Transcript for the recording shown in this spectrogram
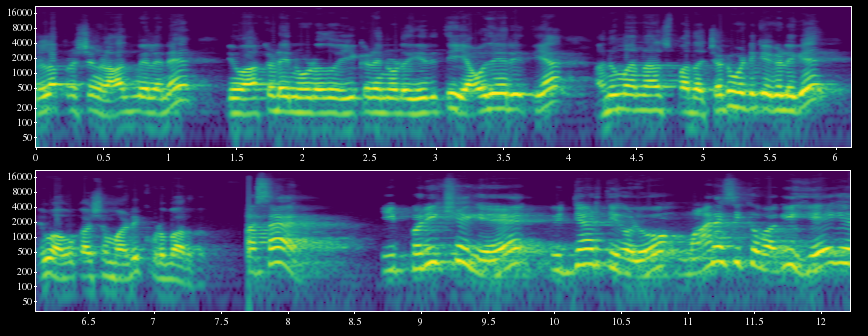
ಎಲ್ಲ ಪ್ರಶ್ನೆಗಳಾದ್ಮೇಲೆನೆ ನೀವು ಆ ಕಡೆ ನೋಡೋದು ಈ ಕಡೆ ನೋಡೋದು ಈ ರೀತಿ ಯಾವುದೇ ರೀತಿಯ ಅನುಮಾನಾಸ್ಪದ ಚಟುವಟಿಕೆಗಳಿಗೆ ನೀವು ಅವಕಾಶ ಮಾಡಿ ಕೊಡಬಾರದು. ಸರ್ ಈ ಪರೀಕ್ಷೆಗೆ ವಿದ್ಯಾರ್ಥಿಗಳು ಮಾನಸಿಕವಾಗಿ ಹೇಗೆ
